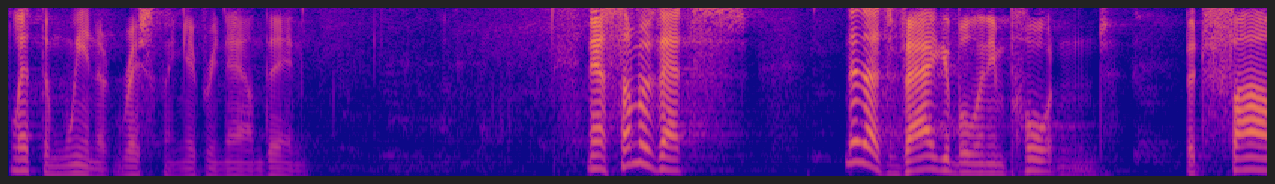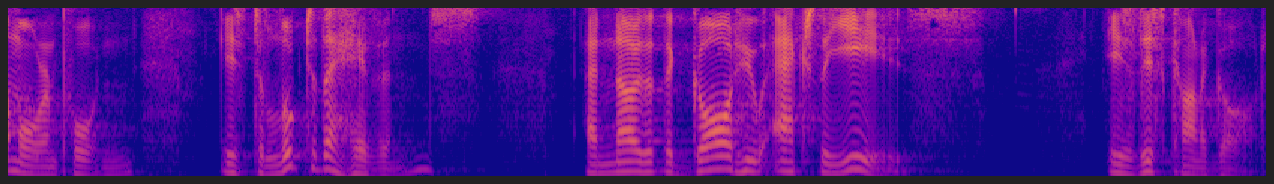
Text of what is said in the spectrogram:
Let them win at wrestling every now and then. Now, some of that's, that's valuable and important, but far more important is to look to the heavens and know that the God who actually is, is this kind of God.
